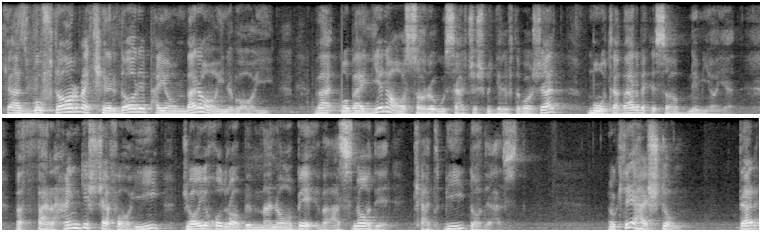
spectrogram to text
که از گفتار و کردار پیامبر آین بهایی و مبین آثار او سرچشمه گرفته باشد معتبر به حساب نمی آید و فرهنگ شفاهی جای خود را به منابع و اسناد کتبی داده است. نکته هشتم در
